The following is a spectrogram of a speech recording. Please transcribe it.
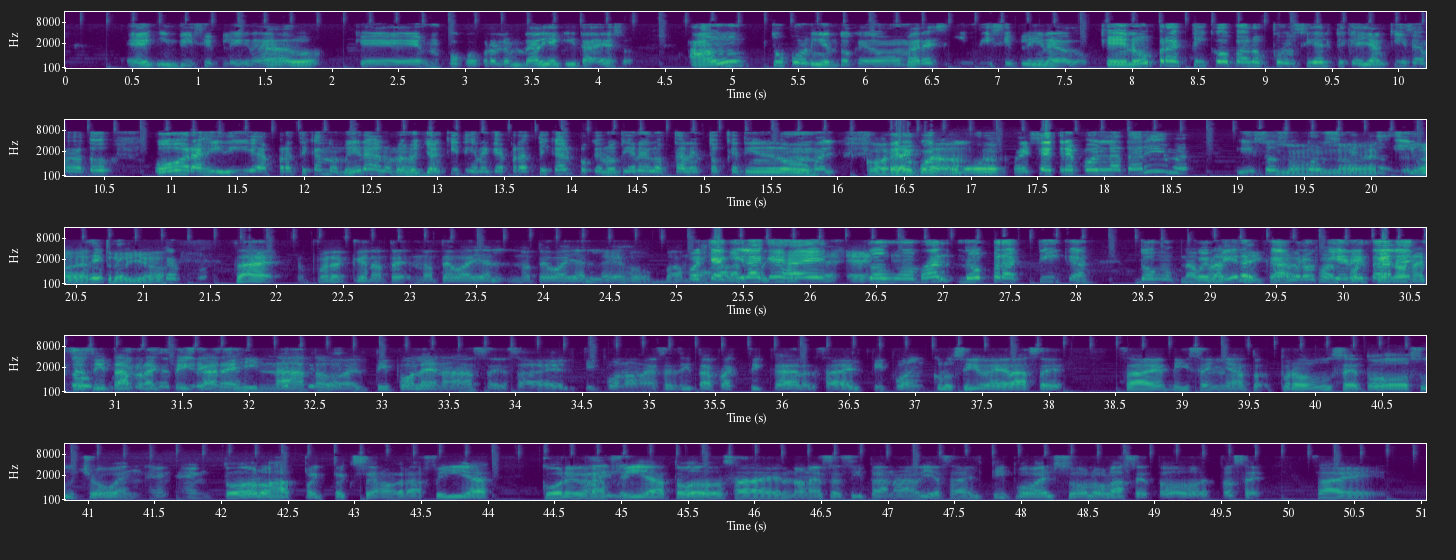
es indisciplinado, que es un poco problema, nadie quita eso aún tú poniendo que Don Omar es indisciplinado, que no practicó para los conciertos y que Yankee se mató horas y días practicando, mira, a lo mejor Yankee tiene que practicar porque no tiene los talentos que tiene Don Omar. Pero cuando Don Omar se trepó en la tarima, hizo su concierto y lo destruyó. pero es que no te, no te vayas no te vayas lejos. Vamos porque aquí la, queja es, eh, eh, Don Omar no practica. Don, no pues mira, el cabrón pues tiene porque no necesita practicar, es innato. El tipo le nace, o el tipo no necesita practicar. O sea, el tipo inclusive él hace, o diseña, produce todo su show en, en, en todos los aspectos, escenografía, coreografía, todo, o sea, él no necesita a nadie, o sea, el tipo él solo lo hace todo, entonces, o sea,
